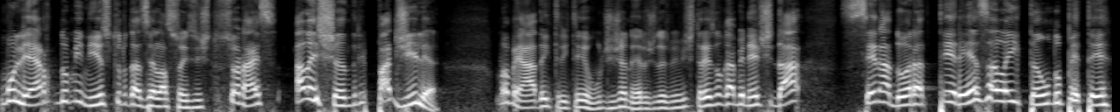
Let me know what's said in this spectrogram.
mulher do ministro das Relações Institucionais, Alexandre Padilha, nomeada em 31 de janeiro de 2023 no gabinete da senadora Tereza Leitão do PT.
